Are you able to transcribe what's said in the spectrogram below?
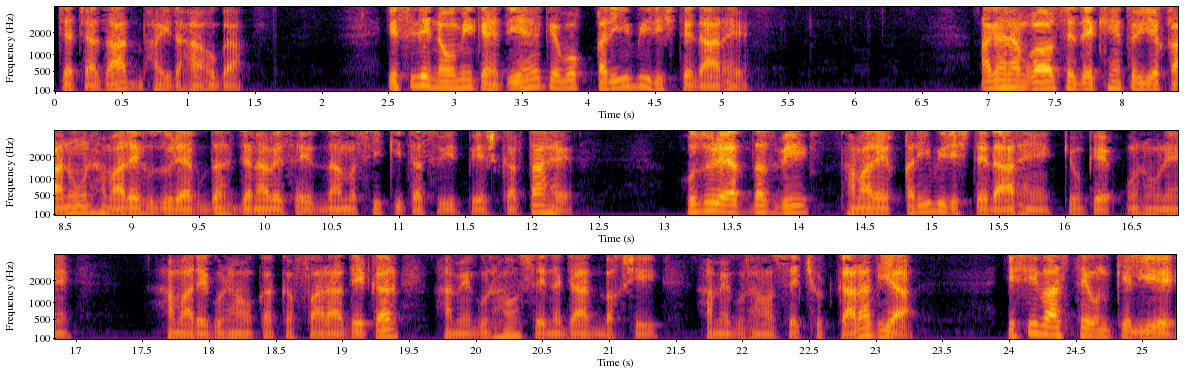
چچازاد بھائی رہا ہوگا۔ اس لیے نومی کہتی ہے کہ وہ قریبی رشتے دار ہے۔ اگر ہم غور سے دیکھیں تو یہ قانون ہمارے حضور اقدس جناب سیدنا مسیح کی تصویر پیش کرتا ہے۔ حضور اقدس بھی ہمارے قریبی رشتے دار ہیں کیونکہ انہوں نے ہمارے گناہوں کا کفارہ دے کر ہمیں گناہوں سے نجات بخشی، ہمیں گناہوں سے چھٹکارا دیا۔ اسی واسطے ان کے لیے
